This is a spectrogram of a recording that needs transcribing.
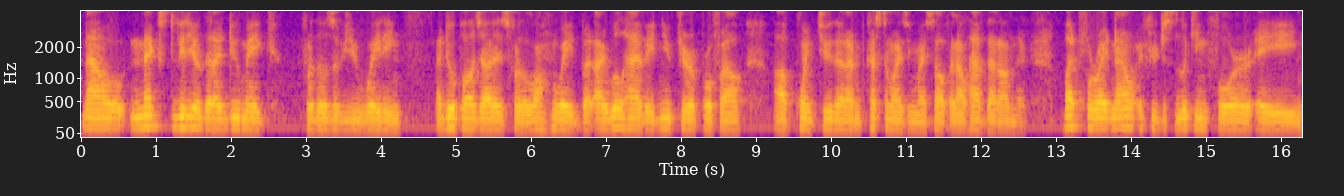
Now, next video that I do make, for those of you waiting, I do apologize for the long wait, but I will have a new Cura profile uh, point two that I'm customizing myself, and I'll have that on there. But for right now, if you're just looking for a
